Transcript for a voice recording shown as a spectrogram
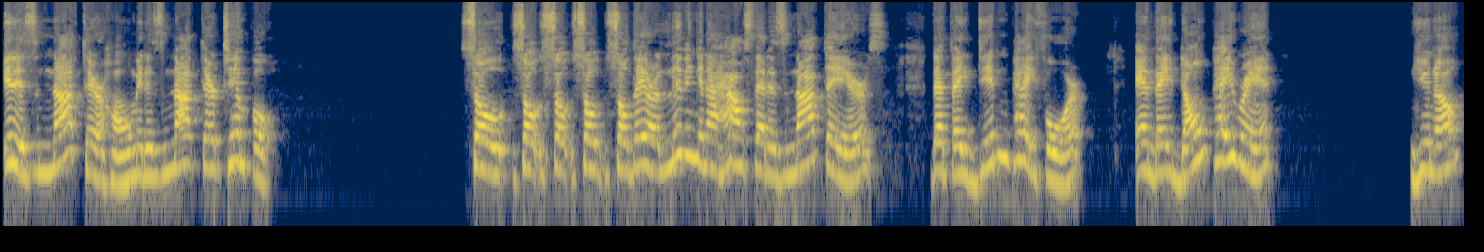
It is not their home, it is not their temple. So so so so so they are living in a house that is not theirs that they didn't pay for and they don't pay rent, you know,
